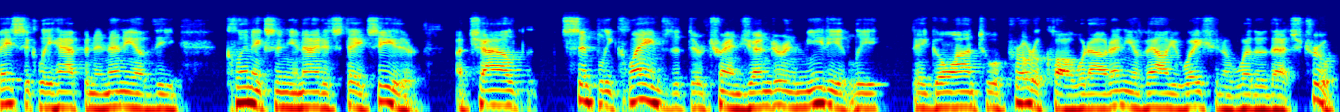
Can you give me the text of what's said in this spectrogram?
basically happen in any of the clinics in the United States either. A child simply claims that they're transgender and immediately they go on to a protocol without any evaluation of whether that's true.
